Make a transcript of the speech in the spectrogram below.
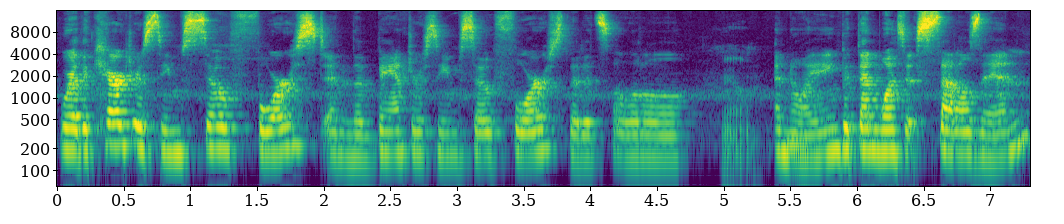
where the characters seem so forced and the banter seems so forced that it's a little yeah. annoying. But then once it settles in,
